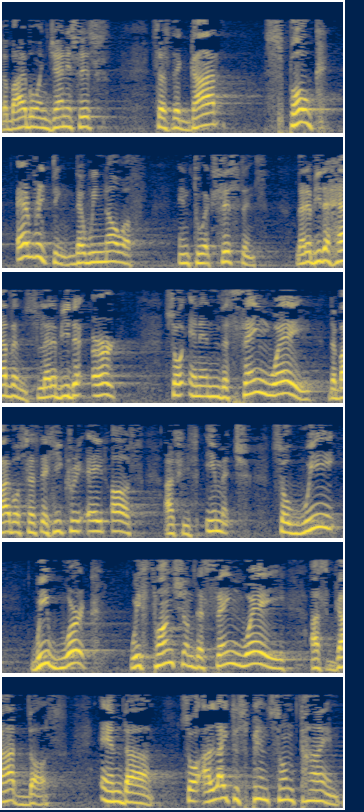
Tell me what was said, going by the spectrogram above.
The Bible in Genesis says that God spoke everything that we know of into existence. Let it be the heavens, let it be the earth. So, and in the same way, the Bible says that He created us as His image. So we, we work we function the same way as God does. And uh, so I like to spend some time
